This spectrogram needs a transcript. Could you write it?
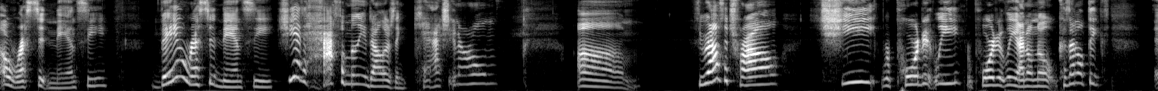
arrested Nancy, they arrested Nancy. She had half a million dollars in cash in her home. Um, throughout the trial, she reportedly, reportedly, I don't know, because I don't think uh,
